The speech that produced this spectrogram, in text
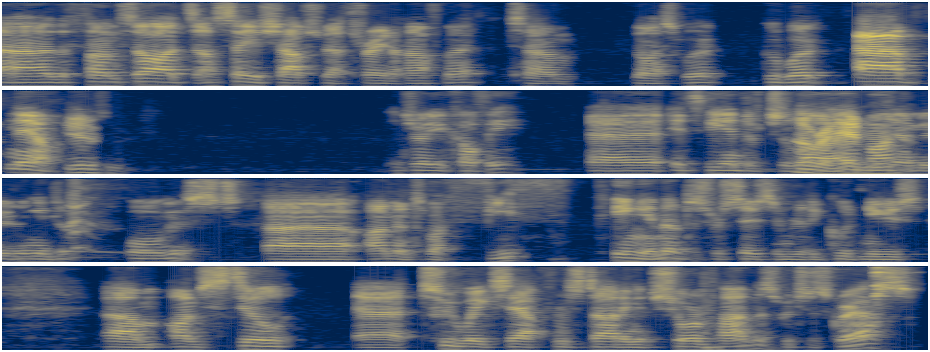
Uh, the fun. So I'd, I'd say your Sharpe's about three and a half, mate. Um, nice work. Good work. Uh, now, Beautiful. enjoy your coffee. Uh, it's the end of July. Right, now moving into August. Uh, I'm into my fifth ping in. I've just received some really good news um, I'm still uh, two weeks out from starting at Shaw and Partners, which is grouse,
